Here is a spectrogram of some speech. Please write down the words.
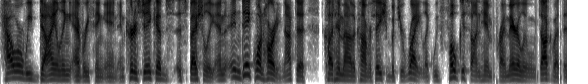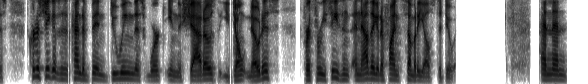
how are we dialing everything in? And Curtis Jacobs, especially, and, and Daequan Hardy, not to cut him out of the conversation, but you're right. Like we focus on him primarily when we talk about this. Curtis Jacobs has kind of been doing this work in the shadows that you don't notice for three seasons, and now they're going to find somebody else to do it. And then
